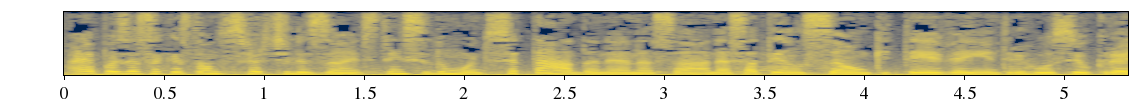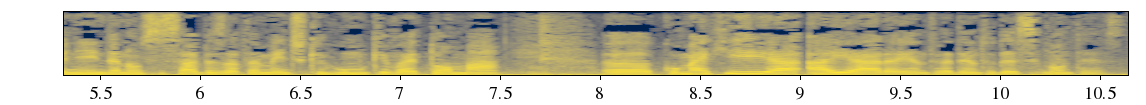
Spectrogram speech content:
É, pois essa questão dos fertilizantes tem sido muito citada, né? Nessa, nessa tensão que teve aí entre Rússia e Ucrânia, ainda não se sabe exatamente que rumo que vai tomar. Uh, como é que a, a Iara entra dentro desse contexto?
